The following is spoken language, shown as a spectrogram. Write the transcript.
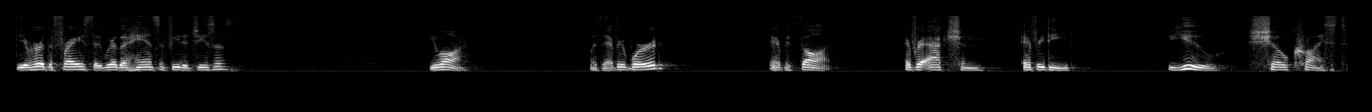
You ever heard the phrase that we're the hands and feet of Jesus? You are. With every word, every thought, every action, every deed, you show Christ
